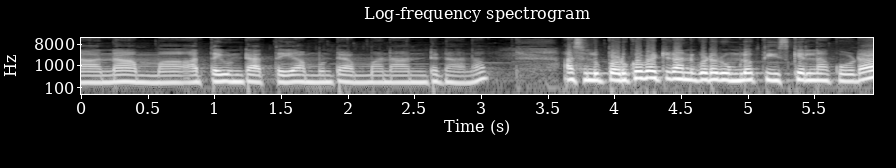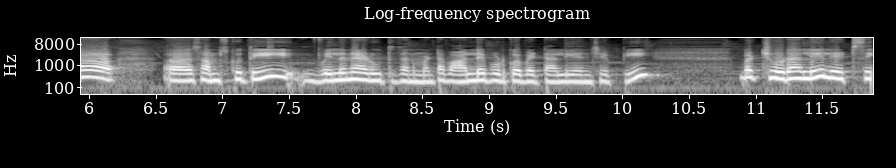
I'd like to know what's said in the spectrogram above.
నాన్న అమ్మ అత్తయ్య ఉంటే అత్తయ్య అమ్మ ఉంటే అమ్మ నాన్న అంటే నాన్న. అసలు పడుకోబెట్టడానికి కూడా రూమ్లోకి తీసుకెళ్ళినా కూడా సంస్కృతి వీళ్ళనే అడుగుతుంది అనమాట వాళ్ళే పడుకోబెట్టాలి అని చెప్పి. బట్ చూడాలి లెట్స్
